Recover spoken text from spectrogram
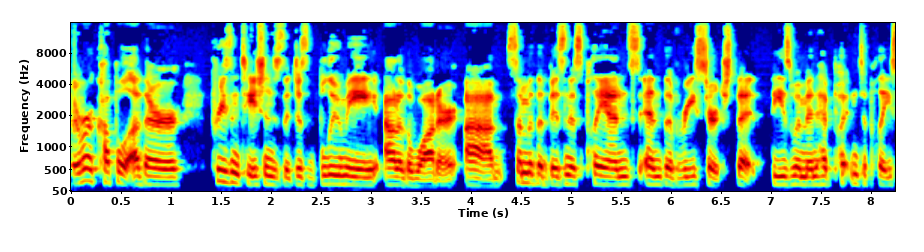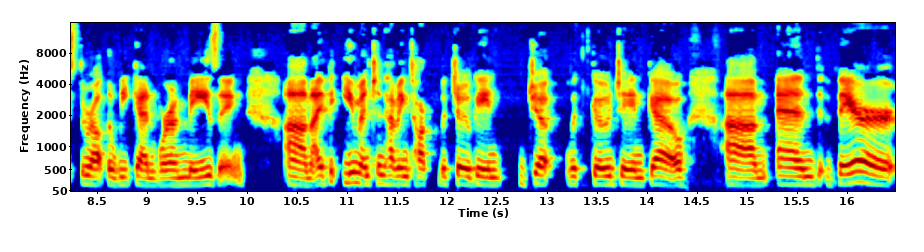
there were a couple other presentations that just blew me out of the water. Um, some of the business plans and the research that these women had put into place throughout the weekend were amazing. Um, I think you mentioned having talked with Joe Gain, Joe, with Go Jane Go, um, and their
